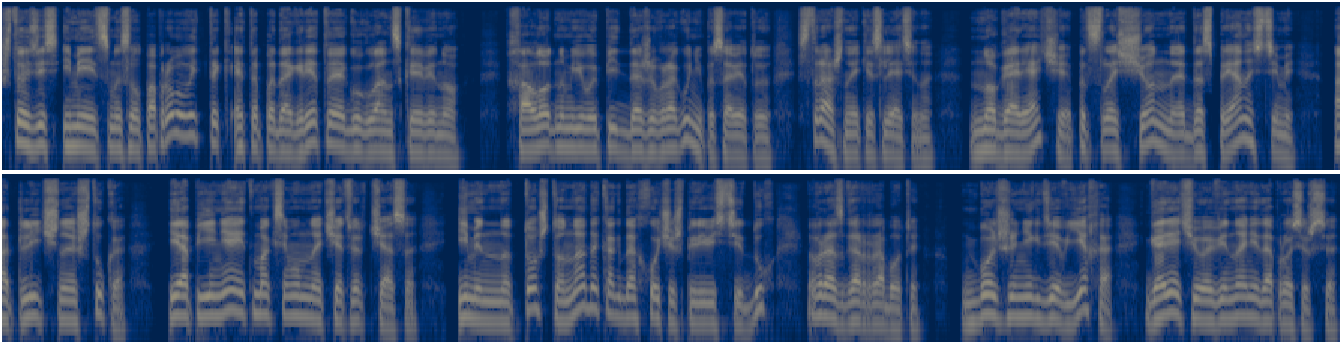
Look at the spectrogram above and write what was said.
Что здесь имеет смысл попробовать, так это подогретое гугланское вино. Холодным его пить даже врагу не посоветую, страшная кислятина. Но горячее, подслащенное, да с пряностями — отличная штука и опьяняет максимум на четверть часа. Именно то, что надо, когда хочешь перевести дух в разгар работы. Больше нигде в Еха горячего вина не допросишься,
